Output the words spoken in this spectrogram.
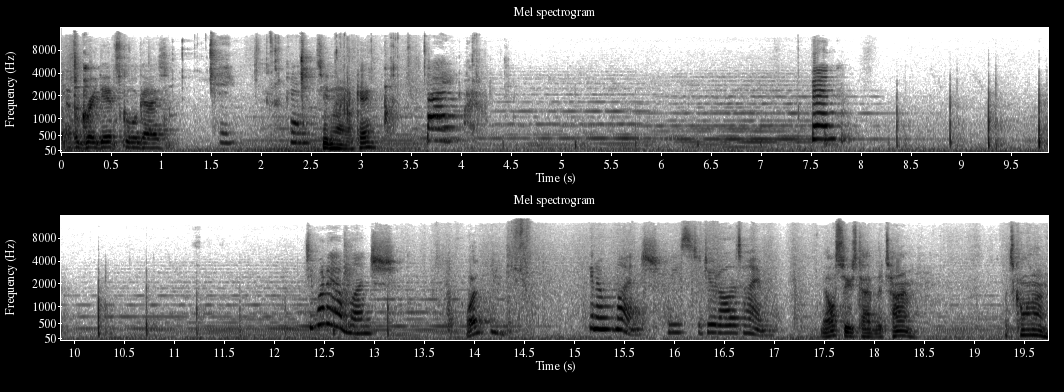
Have a great day at school, guys. Okay. Okay. See you tonight, okay? Lunch? What? You know, lunch. We used to do it all the time. We also used to have the time. What's going on?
